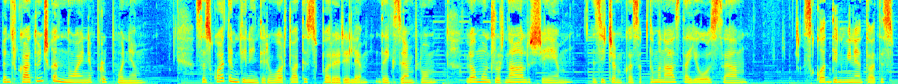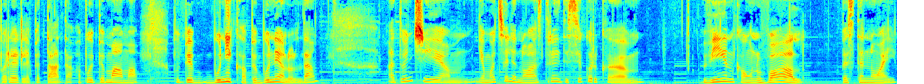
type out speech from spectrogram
Pentru că atunci când noi ne propunem să scoatem din interior toate supărările. De exemplu, luăm un jurnal și zicem că săptămâna asta eu o să scot din mine toate supărările pe tata, apoi pe mama, apoi pe bunica, pe bunelul, da? Atunci um, emoțiile noastre, desigur că vin ca un val peste noi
